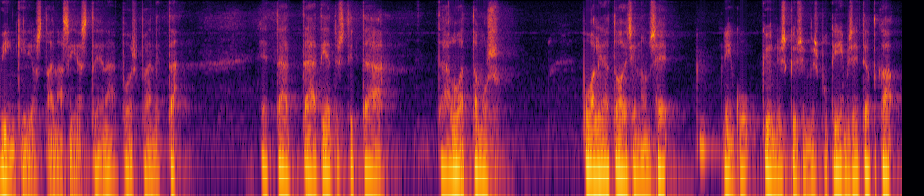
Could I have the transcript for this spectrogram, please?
vinkin jostain asiasta ja näin poispäin. Että, että tämä tietysti tämä, tämä luottamus puolin ja toisin on se niin kuin kynnyskysymys, mutta ihmiset, jotka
